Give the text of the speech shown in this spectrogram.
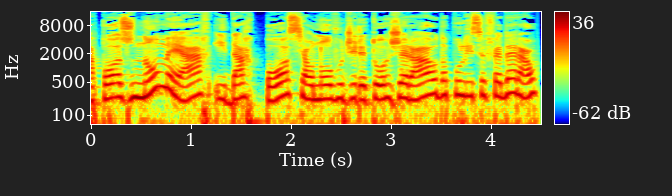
Após nomear e dar posse ao novo diretor-geral da Polícia Federal,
